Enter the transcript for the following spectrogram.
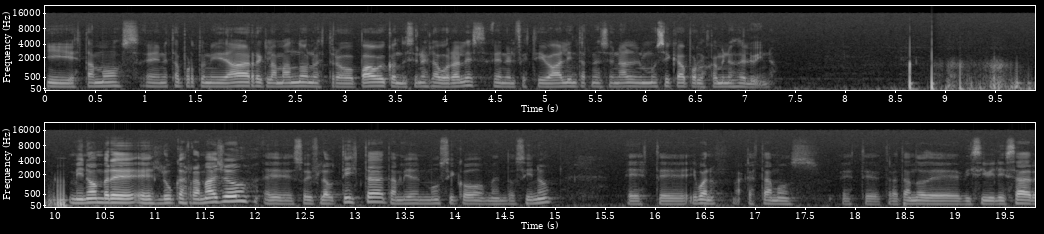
y estamos en esta oportunidad reclamando nuestro pago y condiciones laborales en el Festival Internacional Música por los Caminos del Vino. Mi nombre es Lucas Ramallo, eh, soy flautista, también músico mendocino. Este, y bueno, acá estamos este, tratando de visibilizar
